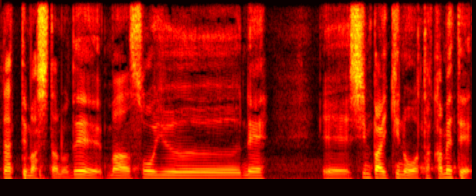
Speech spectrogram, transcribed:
なってましたので、まあ、そういうね、えー、心肺機能を高めて、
